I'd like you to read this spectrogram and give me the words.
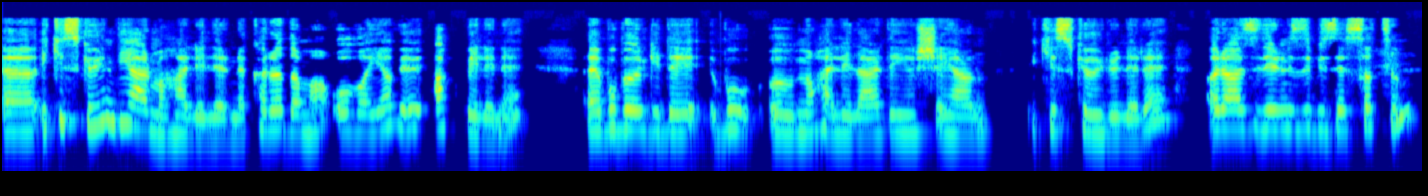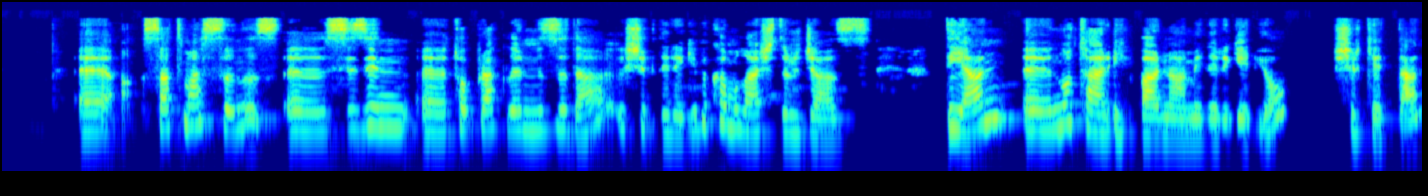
e, İkizköy'ün diğer mahallelerine, Karadam'a, Ova'ya ve Akbelen'e e, bu bölgede, bu e, mahallelerde yaşayan İkizköylülere arazilerinizi bize satın, e, satmazsanız e, sizin e, topraklarınızı da Işıkdere gibi kamulaştıracağız diyen e, noter ihbarnameleri geliyor şirketten.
